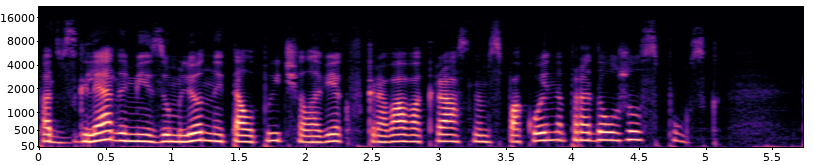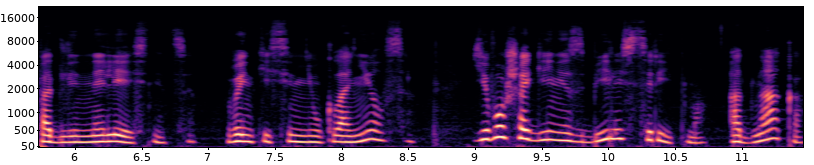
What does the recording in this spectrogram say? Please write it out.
Под взглядами изумленной толпы человек в кроваво-красном спокойно продолжил спуск по длинной лестнице. Венкисин не уклонился. Его шаги не сбились с ритма. Однако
